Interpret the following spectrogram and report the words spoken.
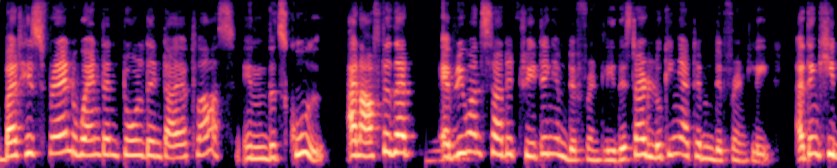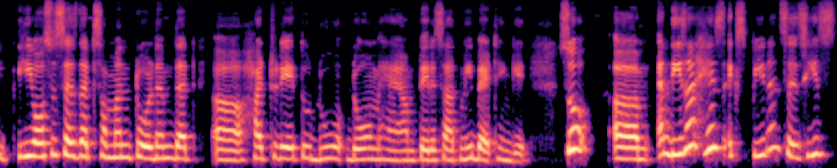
but his friend went and told the entire class in the school. And after that hmm. everyone started treating him differently. They started looking at him differently. I think he he also says that someone told him that uh, hat re tu do, dom hai hum tere saath nahi so um, and these are his experiences. He's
